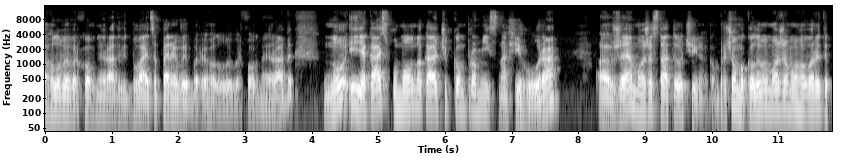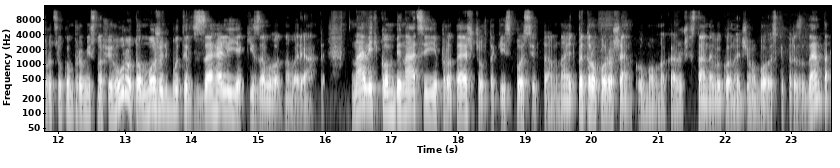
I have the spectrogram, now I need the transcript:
голови Верховної Ради. Відбуваються перевибори голови Верховної Ради. Ну і якась, умовно кажучи, компромісна фігура. Е, Вже може стати очільником. Причому, коли ми можемо говорити про цю компромісну фігуру, то можуть бути взагалі які завгодно варіанти, навіть комбінації про те, що в такий спосіб там навіть Петро Порошенко, умовно кажучи, стане виконуючим обов'язки президента.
